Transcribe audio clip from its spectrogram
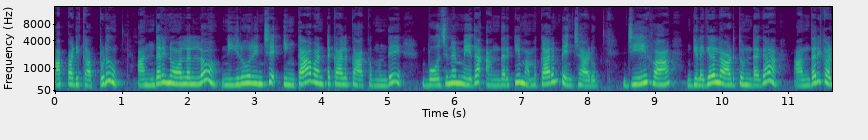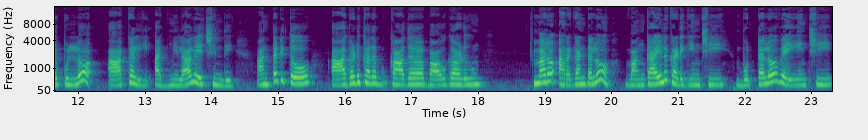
అప్పటికప్పుడు అందరి నోళ్ళల్లో నీరూరించే ఇంకా వంటకాలు కాకముందే భోజనం మీద అందరికీ మమకారం పెంచాడు. జీహ్వ గిలగిలలాడుతుండగా అందరి కడుపుల్లో ఆకలి అగ్నిలా లేచింది. అంతటితో ఆగడు కథ కాదా బావుగాడు? మరో అరగంటలో వంకాయలు కడిగించి బుట్టలో వేయించి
